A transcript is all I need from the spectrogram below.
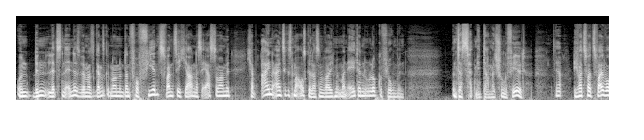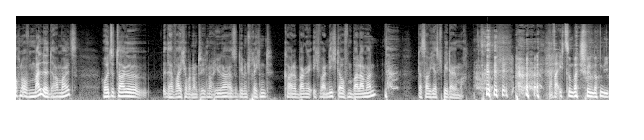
und bin letzten Endes, wenn man es ganz genau nimmt, dann vor 24 Jahren das erste Mal mit. Ich habe ein einziges Mal ausgelassen, weil ich mit meinen Eltern in Urlaub geflogen bin. Und das hat mir damals schon gefehlt. Ja. Ich war zwar zwei Wochen auf Malle damals. Heutzutage, da war ich aber natürlich noch jünger, also dementsprechend keine Bange. Ich war nicht auf dem Ballermann. Das habe ich erst später gemacht. da war ich zum Beispiel noch nie.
